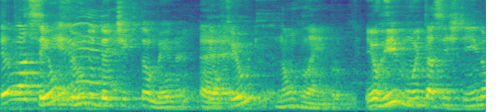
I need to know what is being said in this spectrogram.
eu assim. Tem um filme do The Tick também, né? Tem É, um filme? Não lembro. Eu ri muito assistindo.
